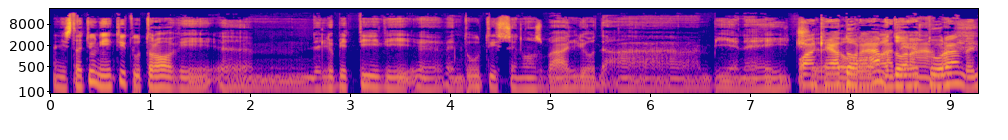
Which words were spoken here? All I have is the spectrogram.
negli Stati Uniti tu trovi ehm, degli obiettivi eh, venduti, se non sbaglio, da BH o anche Adorama, o Adorama dei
